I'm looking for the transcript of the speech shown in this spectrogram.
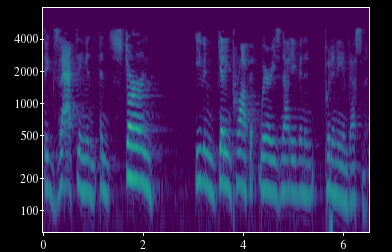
exacting and, and stern, even getting profit where he's not even in, put any investment.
